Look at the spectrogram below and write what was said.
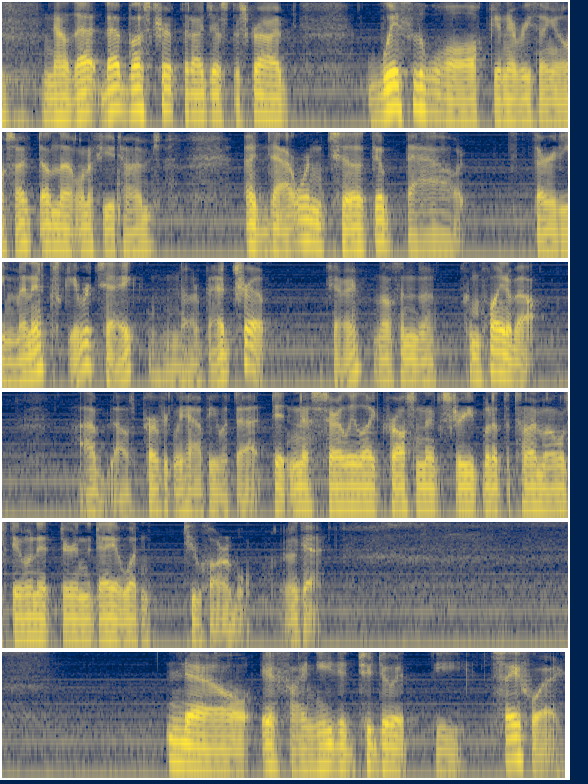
now that, that bus trip that I just described, with the walk and everything else, I've done that one a few times. Uh, that one took about 30 minutes, give or take. Not a bad trip. Okay, nothing to complain about. I, I was perfectly happy with that. Didn't necessarily like crossing that street, but at the time I was doing it during the day, it wasn't too horrible. Okay. Now, if I needed to do it the safe way,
